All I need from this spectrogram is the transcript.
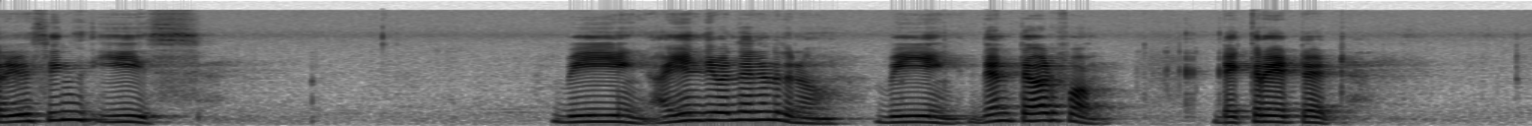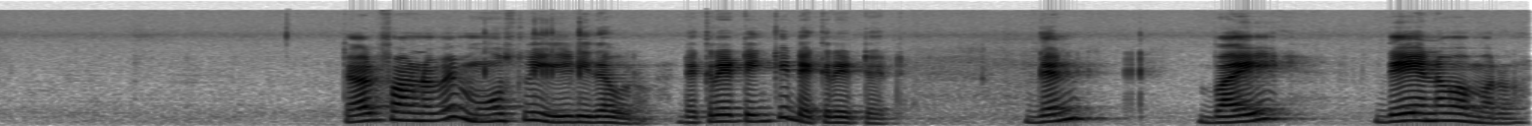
are using is being ING வந்து என்ன எழுதணும்? Being then third form decorated third ஃபார்ம்னாவே மோஸ்ட்லி ஈடி தான் வரும். டெக்கரேட்டிங்க்கு decorated then by தே என்னவா வரும்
